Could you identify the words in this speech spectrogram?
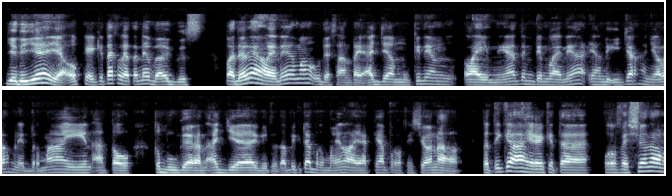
Jadinya ya oke okay, kita kelihatannya bagus. Padahal yang lainnya emang udah santai aja. Mungkin yang lainnya tim-tim lainnya yang diincar hanyalah menit bermain atau kebugaran aja gitu. Tapi kita bermain layaknya profesional ketika akhirnya kita profesional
